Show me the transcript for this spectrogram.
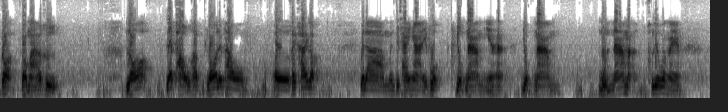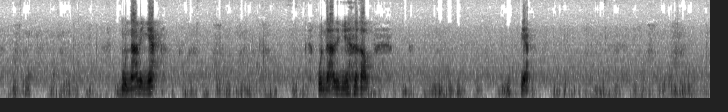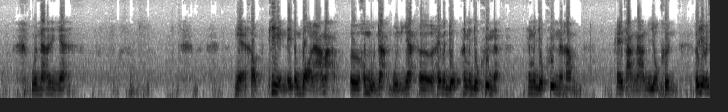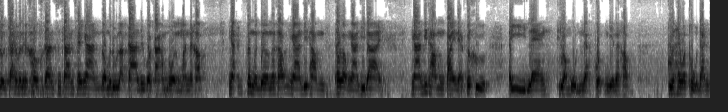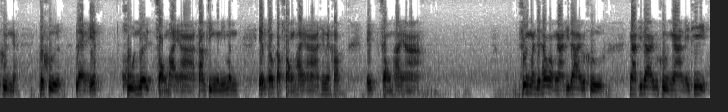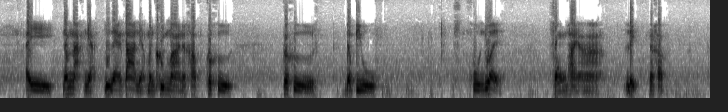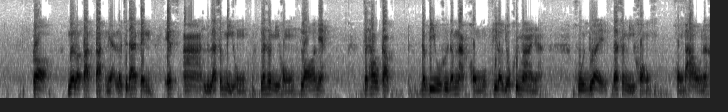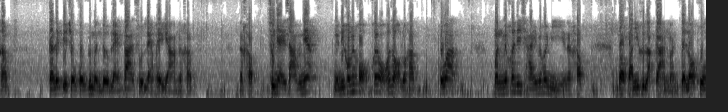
ก็ต่อมาก็คือ ล้อและเผาครับ ล้อและเผาเออคล้าย ๆกับ เวลามันจะใช้งานไอ้พวกยกน้ำอย่างเงี้ยฮะ ยกน้ำ หมุนน้ำอะเขาเรียกว่าไงอะหมุนน้ำอย่างเงี้ยหมุนน้ำอย่างเงี้ยนะครับ เนี่ยหมุนน้ำอย่างเงี้ยเนี่ยครับ ที่เห็นไอ้ตรงบ่อน้ำอะเออเขาหมุนอะหมุนอย่างเงี้ยเออให้มันยกให้มันยกขึ้นอะ ให้มันยกขึ้นนะครับ ให้ถังน้ำนี่ยกขึ้น แล้วอย่าไปสนใจมันเลยครับการการใช้งานเรามาดูหลักการดีกว่าการคำนวณของมันนะครับงานก็เหมือนเดิมนะครับ งานที่ทำเท่ากับงานที่ได้ งานที่ทำไปเนี่ยก็คือไอ้แรงที่เราหมุนเนี่ยกดงนี้นะครับ เพื่อให้วัตถุดันขึ้นเนี่ย ก็คือแรง F คูณด้วย2 pi r ตามจริงอันนี้มัน F เท่ากับ2 pi r ใช่ไหมครับ F 2 pi r ซึ่งมันจะเท่ากับงานที่ได้ก็คือ งานที่ได้ก็คืองานไอ้ที่ไอ้น้ำหนักเนี่ยหรือแรงต้านเนี่ยมันขึ้นมานะครับ ก็คือก็คือ W คูณด้วย2 pi r เล็กนะครับ ก็เมื่อเราตัดตัดเนี่ยเราจะได้เป็น FR หรือรัศมีของรัศมีของล้อเนี่ย จะเท่ากับ W คือน้ำหนักของที่เรายกขึ้นมาเนี่ย คูณด้วยรัศมีของ ของเพานะครับ การได้เปรียบชงกลก็เหมือนเดิมแรงต้านส่วนแรงพยายามนะครับนะครับ ส่วนใหญ่สามอันเนี้ยเดี๋ยวนี้เขาไม่ขอค่อยออกข้อสอบแล้วครับ เพราะว่ามันไม่ค่อยได้ใช้ไม่ค่อยมีนะครับ ต่อไปนี่คือหลักการมันแต่รอบพวง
